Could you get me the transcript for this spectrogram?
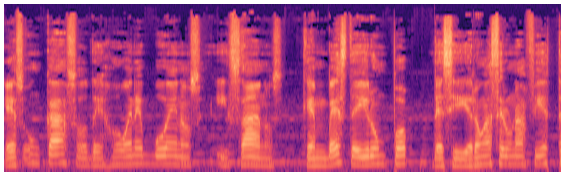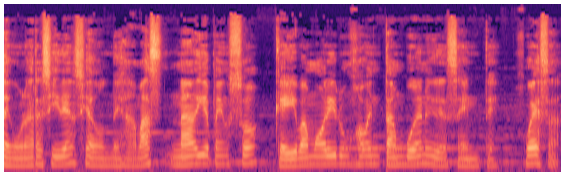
Es un caso de jóvenes buenos y sanos que en vez de ir a un pop decidieron hacer una fiesta en una residencia donde jamás nadie pensó que iba a morir un joven tan bueno y decente. Jueza,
